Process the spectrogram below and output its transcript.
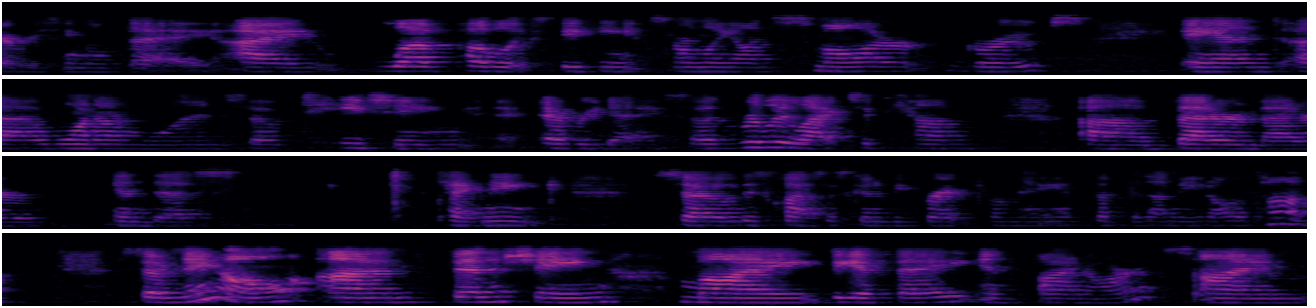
every single day. I love public speaking. It's normally on smaller groups and uh, one-on-one, so teaching every day. So I'd really like to become um, better and better in this technique. So this class is going to be great for me. It's something I need all the time. So now I'm finishing my BFA in Fine Arts. I'm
